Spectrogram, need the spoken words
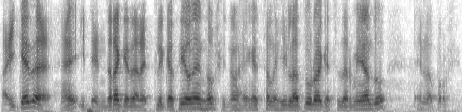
ahí queda, ¿eh? y tendrá que dar explicaciones, ¿no? Si no es en esta legislatura que esté terminando, en la próxima.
